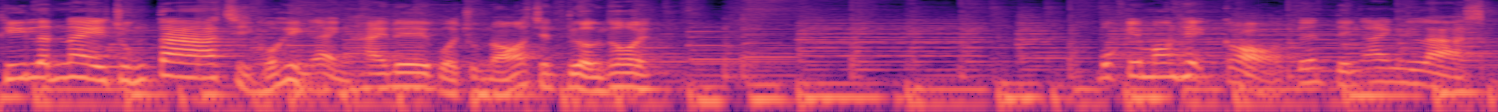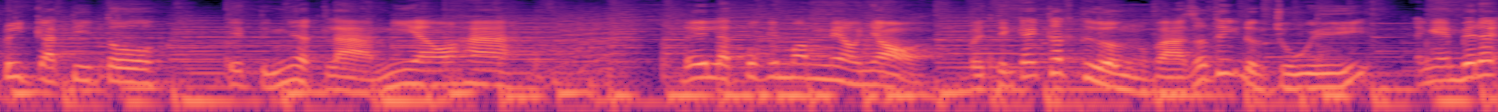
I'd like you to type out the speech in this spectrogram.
thì lần này chúng ta chỉ có hình ảnh 2D của chúng nó trên tường thôi. Pokemon hệ cỏ tên tiếng Anh là Sprigatito, tên tiếng Nhật là Meowha. Đây là Pokemon mèo nhỏ với tính cách thất thường và rất thích được chú ý, anh em biết đấy,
